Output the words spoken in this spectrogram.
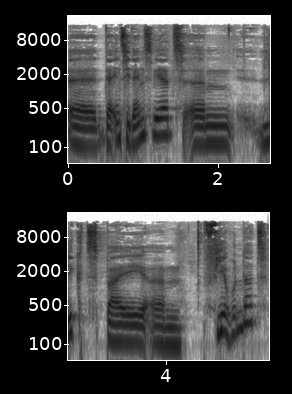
äh, der Inzidenzwert ähm, liegt bei ähm, 400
